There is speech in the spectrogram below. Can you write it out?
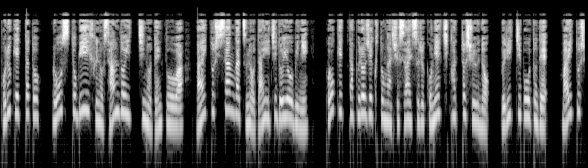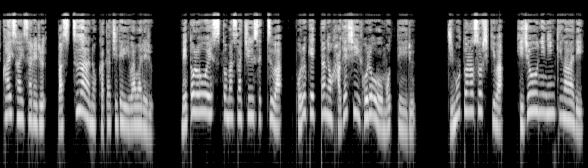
ポルケッタとローストビーフのサンドイッチの伝統は毎年3月の第1土曜日にポーケッタプロジェクトが主催するコネチカット州のブリッジボートで毎年開催されるバスツアーの形で祝われる。メトロオエストマサチューセッツはポルケッタの激しいフォローを持っている。地元の組織は非常に人気があり、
